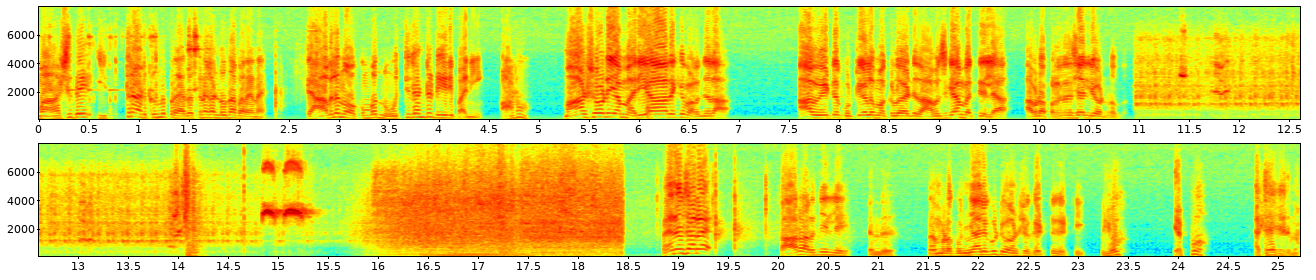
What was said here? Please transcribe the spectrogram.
മാഷിതെ ഇത്ര അടുത്തുനിന്ന് പ്രേതത്തിനെ കണ്ടു എന്നാ പറയണേ. രാവിലെ നോക്കുമ്പോ നൂറ്റിരണ്ട് ഡിഗ്രി പനി. ആണോ? മാഷോട് ഞാൻ മര്യാദയ്ക്ക് പറഞ്ഞതാ. ആ വീട്ടിൽ കുട്ടികളും മക്കളുമായിട്ട് താമസിക്കാൻ പറ്റില്ല. അവിടെ പ്രേതശല്യം ഉണ്ടെന്ന്. മേനോ സാറേ സാർ അറിഞ്ഞില്ലേ? എന്ത്? നമ്മുടെ കുഞ്ഞാലിക്കുട്ടി മാഷ് കെട്ട് കെട്ടി. അയ്യോ എപ്പോ? അറ്റാക്ക് ആയിരുന്നു?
